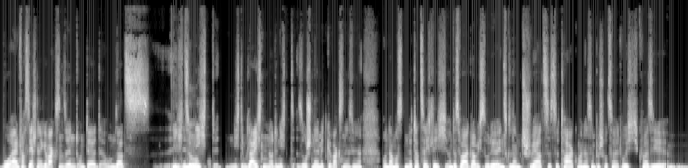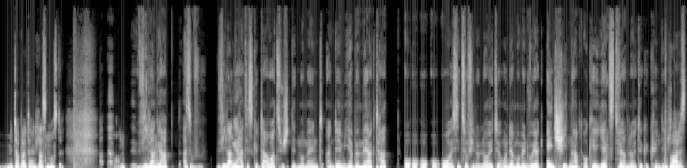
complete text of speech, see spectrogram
wo einfach sehr schnell gewachsen sind und der, der Umsatz Nicht äh, so? nicht, nicht im gleichen oder nicht so schnell mitgewachsen ist. wie wir. Und da mussten wir tatsächlich, und das war, glaube ich, so der insgesamt schwärzeste Tag meiner Simple Show Zeit, wo ich quasi ähm, Mitarbeiter entlassen musste. Und Wie lange habt, also wie lange hat es gedauert zwischen dem Moment, an dem ihr bemerkt habt, oh, oh, oh, oh, oh, es sind so viele Leute und der Moment, wo ihr entschieden habt, okay, jetzt werden Leute gekündigt? Boah, das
